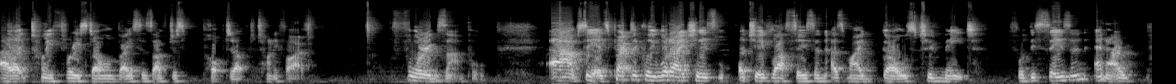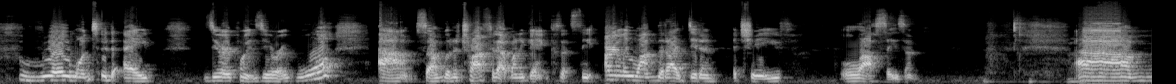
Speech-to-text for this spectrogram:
uh, like 23 stolen bases. I've just popped it up to 25, for example. Um, so yeah, it's practically what I achieved, achieved last season as my goals to meet for this season, and I really wanted a 0.0 WAR. Um, so I'm going to try for that one again because that's the only one that I didn't achieve last season. Um,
